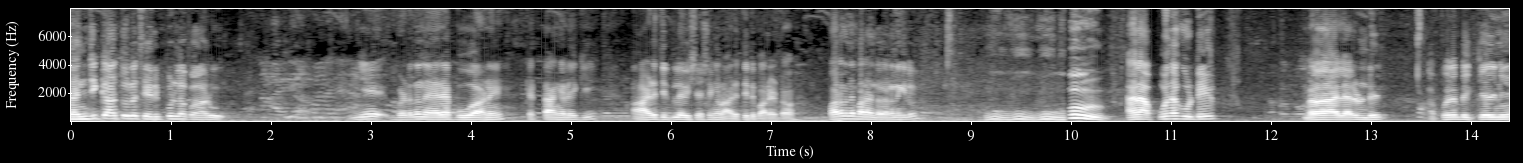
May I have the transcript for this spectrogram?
സഞ്ചിക്കകത്തുള്ള ചെരുപ്പുള്ള പാറു. ഇനി ഇവിടുന്ന് നേരെ പോവാണ് കെട്ടാങ്കലേക്ക് ആഴത്തിട്ടുള്ള വിശേഷങ്ങൾ ആഴത്തിട്ട് പറയട്ടോ. പറഞ്ഞെന്തെങ്കിലും പറയണ്ടോ. വേറെ എന്തെങ്കിലും? അങ്ങനെ അപ്പൂനെ കൂട്ടി. ഇവിടെ എല്ലാരും ഉണ്ട്. അപ്പൂനെ പിക്ക് ചെയ്തിന്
